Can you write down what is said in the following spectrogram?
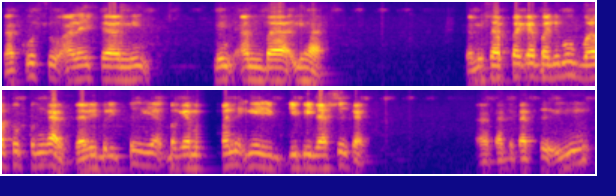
Nakusu alaika min min iha. Kami sampaikan padamu beberapa penggal dari berita yang bagaimana ia dibinasakan. Ha, kata-kata ini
